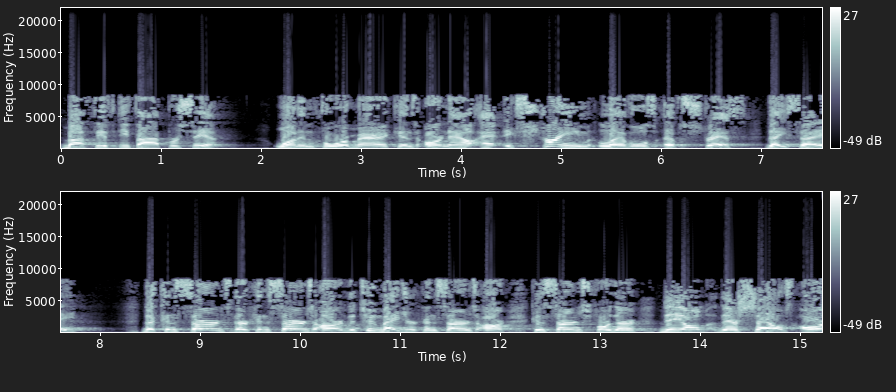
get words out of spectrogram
by 55%. One in four Americans are now at extreme levels of stress, they say. The concerns, their concerns are, the two major concerns are concerns for their deal, themselves, or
